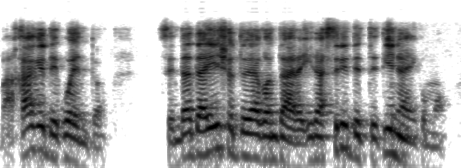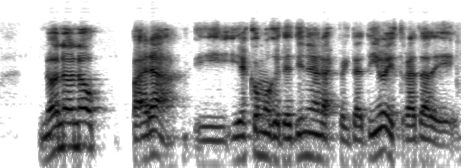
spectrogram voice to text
bajá que te cuento, sentate ahí yo te voy a contar. Y la serie te, tiene ahí como, no, no, no, pará. Y, y es como que te tiene a la expectativa y trata de,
